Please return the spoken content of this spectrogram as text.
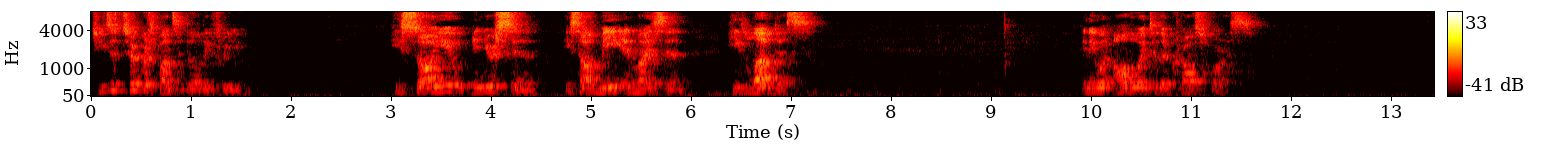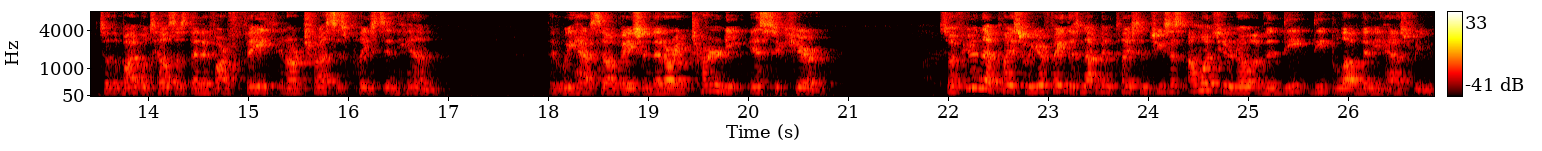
Jesus took responsibility for you. He saw you in your sin. He saw me in my sin. He loved us. And he went all the way to the cross for us. So the Bible tells us that if our faith and our trust is placed in him, that we have salvation, that our eternity is secure. So if you're in that place where your faith has not been placed in Jesus, I want you to know of the deep, deep love that he has for you.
